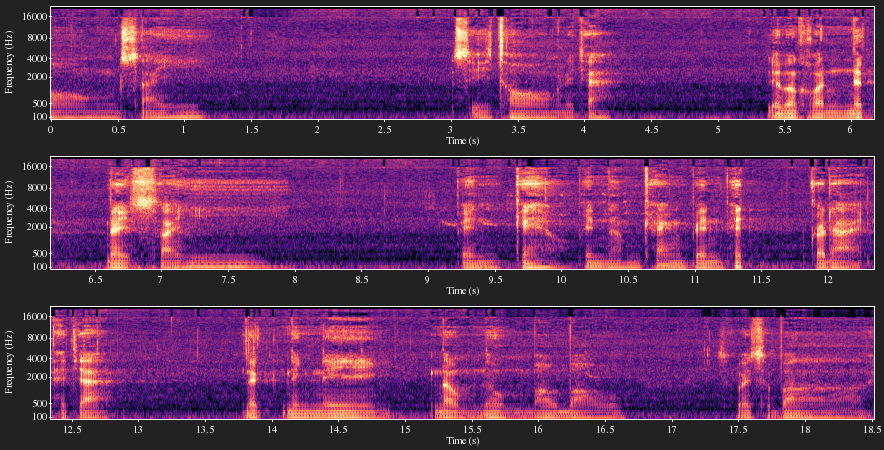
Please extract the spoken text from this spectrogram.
องใส สีทองนะจ๊ะหรือบางคนนึกได้ใส เป็นแก้วเป็นน้ำแข็งเป็นเพชรก็ได้นะจ๊ะนึกนิ่งๆนุ่มนุ่มๆเบาๆ สบาย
